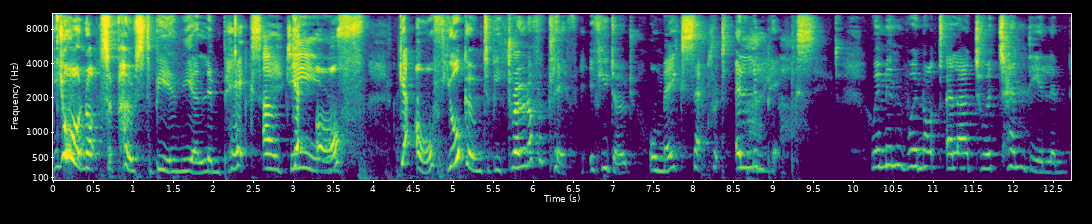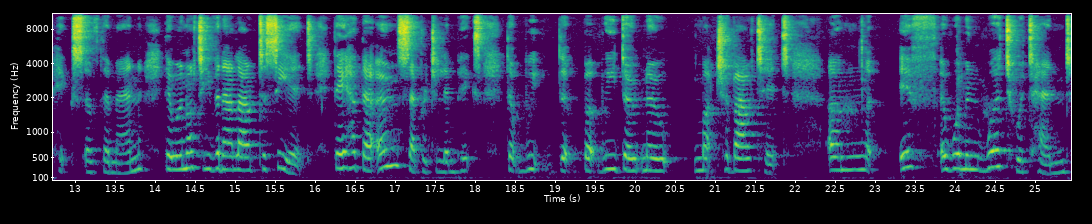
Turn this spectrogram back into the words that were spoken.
You're not supposed to be in the Olympics. Oh, Get off. Get off. You're going to be thrown off a cliff if you don't, or make separate Olympics. Women were not allowed to attend the Olympics of the men. They were not even allowed to see it. They had their own separate Olympics that we that but we don't know much about it. Um, if a woman were to attend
